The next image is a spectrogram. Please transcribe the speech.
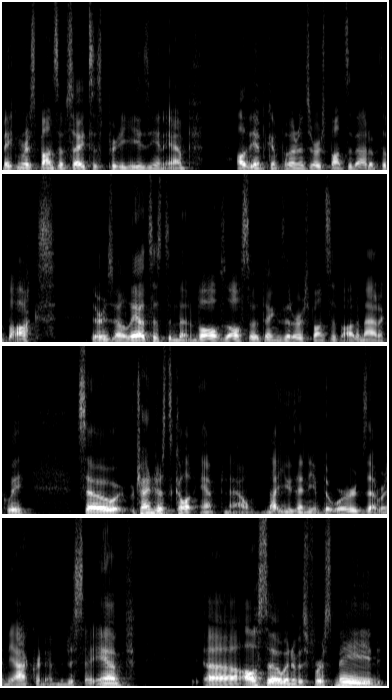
Making responsive sites is pretty easy in AMP. All the AMP components are responsive out of the box. There's a layout system that involves also things that are responsive automatically. So we're trying to just call it AMP now, not use any of the words that were in the acronym and just say AMP. Uh, also, when it was first made,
